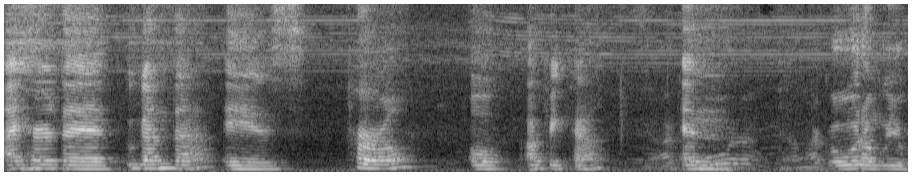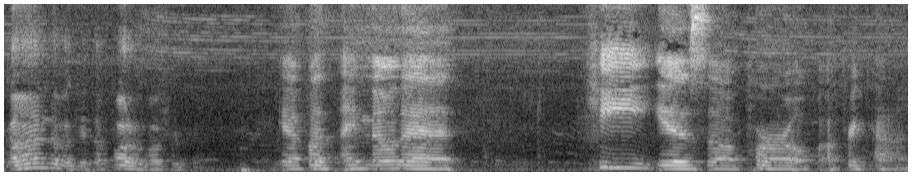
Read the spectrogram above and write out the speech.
I heard that Uganda is pearl of Africa, and Akaura mu Uganda bagita Pearl of Africa. yeah, but I know that he is a pearl of Africa.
